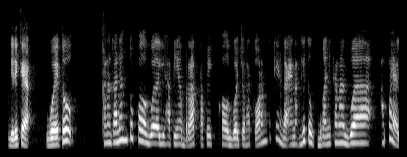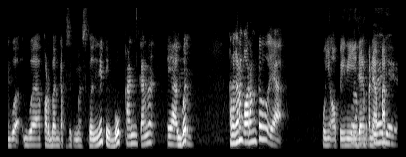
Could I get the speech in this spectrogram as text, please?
jadi kayak gue itu kadang-kadang tuh kalau gue lagi hatinya berat tapi kalau gue curhat ke orang tuh kayak nggak enak gitu bukannya karena gue apa ya gue gue korban toxic masculinity bukan karena ya gue kadang-kadang orang tuh ya punya opini Kurang dan pendapat ya.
